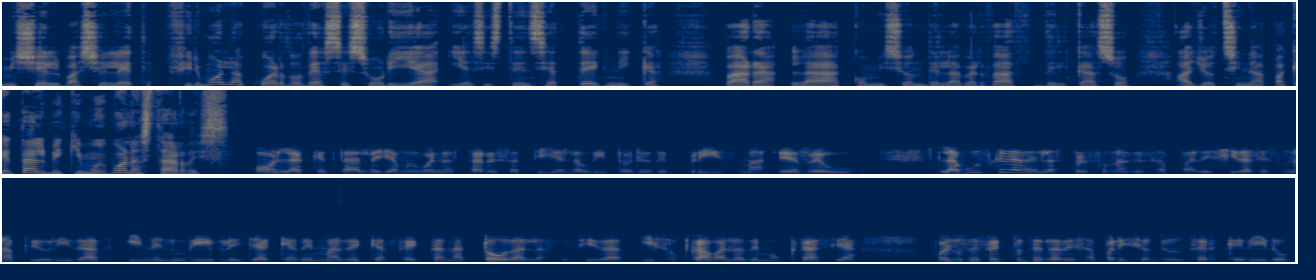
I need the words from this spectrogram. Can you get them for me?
Michelle Bachelet, firmó el acuerdo de asesoría y asistencia técnica para la Comisión de la Verdad del caso Ayotzinapa. ¿Qué tal, Vicky? Muy buenas tardes. Hola, ¿qué tal? Ya muy buenas tardes a ti y al auditorio de Prisma RU. La búsqueda de las personas desaparecidas es una prioridad ineludible, ya que además de que afectan a toda la sociedad y socava la democracia, pues los efectos de la desaparición de un ser querido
